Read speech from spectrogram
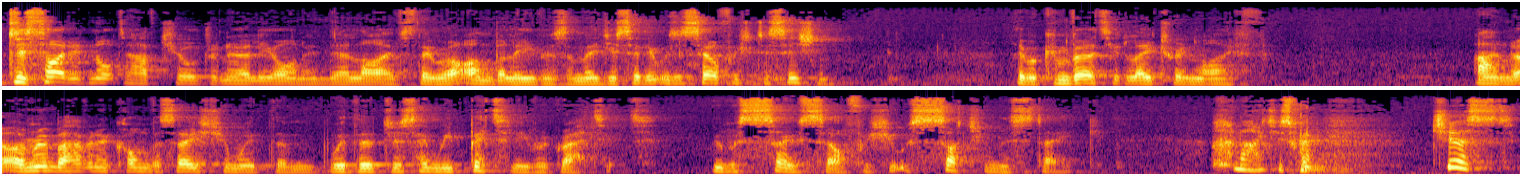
decided not to have children early on in their lives. They were unbelievers and they just said it was a selfish decision. They were converted later in life. And I remember having a conversation with them, with them just saying, We bitterly regret it. We were so selfish. It was such a mistake. And I just went, just,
